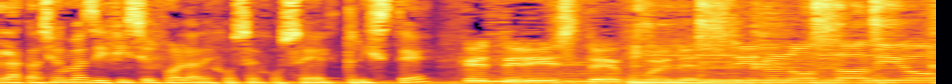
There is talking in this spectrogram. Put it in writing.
La canción más difícil fue la de José José, el triste. Qué triste fue decirnos adiós.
